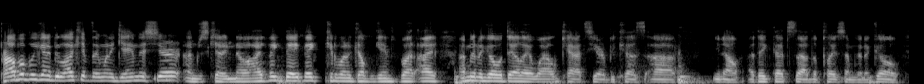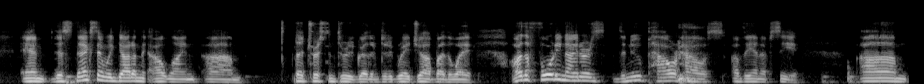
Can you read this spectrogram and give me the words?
probably going to be lucky if they win a game this year. I'm just kidding. No, I think they, they could win a couple games, but I I'm going to go with the LA Wildcats here because uh you know I think that's uh, the place I'm going to go. And this next thing we got on the outline. Um, that Tristin threw together did a great job, by the way. Are the 49ers the new powerhouse of the NFC? Um,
